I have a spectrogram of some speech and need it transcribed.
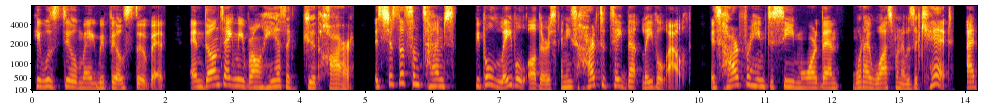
he will still make me feel stupid. And don't take me wrong, he has a good heart. It's just that sometimes people label others, and it's hard to take that label out. It's hard for him to see more than what I was when I was a kid. I,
